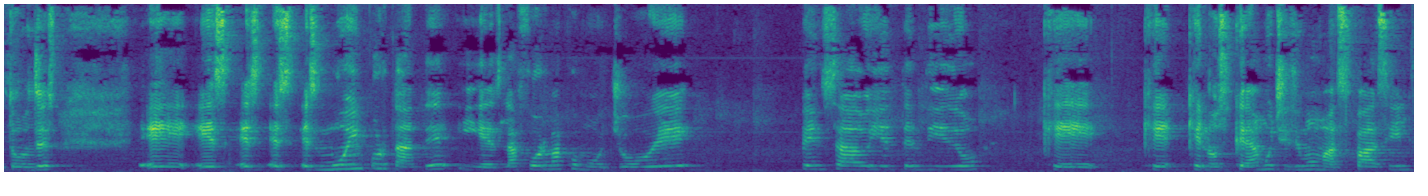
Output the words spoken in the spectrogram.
Entonces, eh, es, es, es, muy importante y es la forma como yo he pensado y entendido que, que, que nos queda muchísimo más fácil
